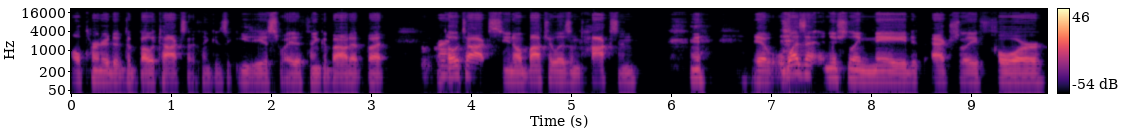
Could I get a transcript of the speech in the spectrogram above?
alternative to Botox, I think is the easiest way to think about it. But right. Botox, you know, botulism toxin, it wasn't initially made actually for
